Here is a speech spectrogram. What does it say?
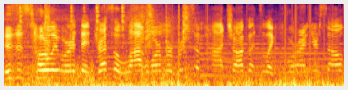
This is totally worth it. Dress a lot warmer, bring some hot chocolate to like pour on yourself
